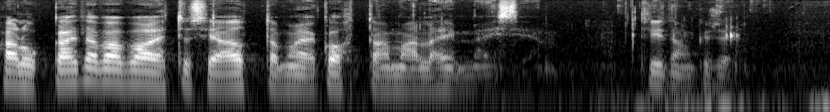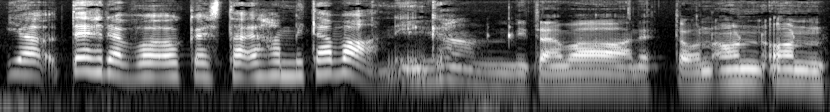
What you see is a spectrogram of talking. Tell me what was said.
halukkaita vapaaehtoisia auttamaan ja kohtaamaan lähimmäisiä. Siitä on kyse. Ja tehdä voi oikeastaan ihan mitä vaan, niinkö? Ihan mitä vaan. Että on, on, on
